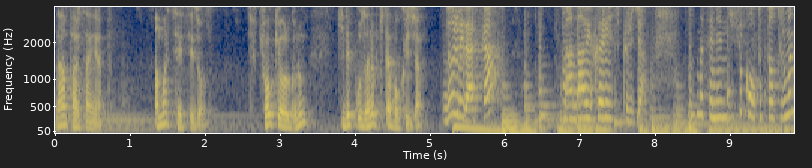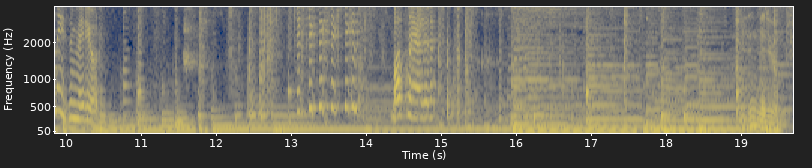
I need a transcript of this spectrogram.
Ne yaparsan yap. Ama sessiz ol. Çok yorgunum. Gidip uzanıp kitap okuyacağım. Dur bir dakika. Ben daha yukarıyı süpüreceğim. Ama senin şu koltukta oturmana izin veriyorum. Çek, çek, çek, çek, çek. Basma yerlere. İzin veriyormuş.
